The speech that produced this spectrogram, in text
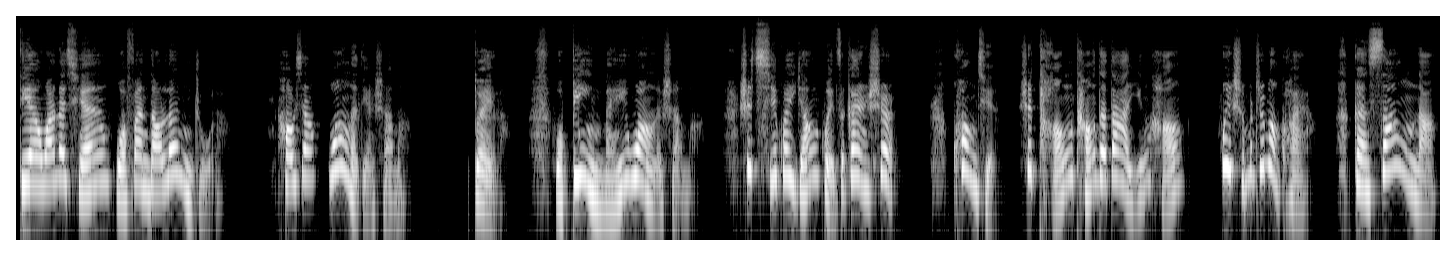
点完了钱，我反倒愣住了，好像忘了点什么。对了，我并没忘了什么。是奇怪洋鬼子干事儿，况且是堂堂的大银行，为什么这么快啊？敢丧呢？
